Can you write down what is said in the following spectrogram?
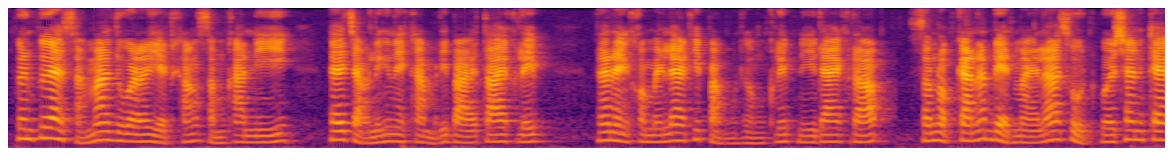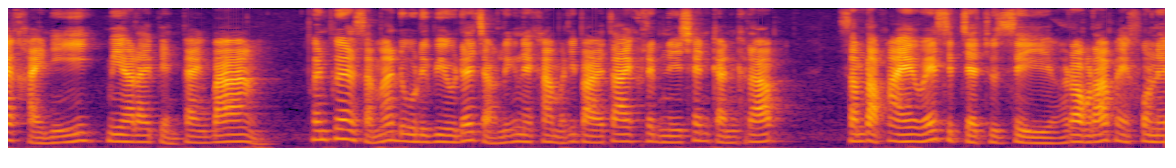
เพื่อนๆ สามารถดูรายละเอียดครั้งสำคัญนี้ ได้จากลิงก์ในคำอธิบายใต้คลิป และในคอมเมนต์แรกที่ปักหมุดของคลิปนี้ได้ครับสำหรับการอัปเดตใหม่ล่าสุดเวอร์ชันแก้ไขนี้มีอะไรเปลี่ยนแปลงบ้าง เพื่อนๆ สามารถดูรีวิวได้จากลิงก์ในคำอธิบายใต้คลิปนี้เช่นกันครับสำหรับ iOS 17.4 รองรับ iPhone ใน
